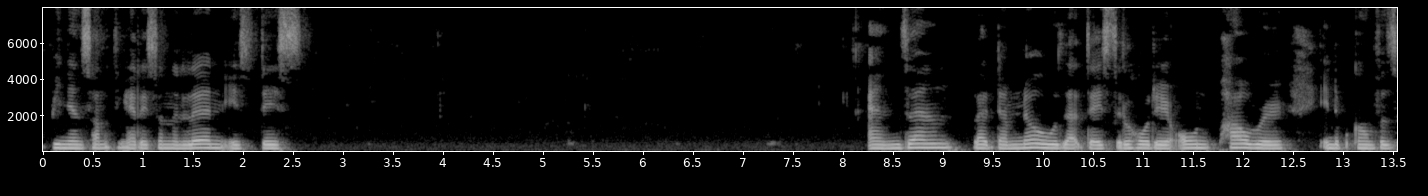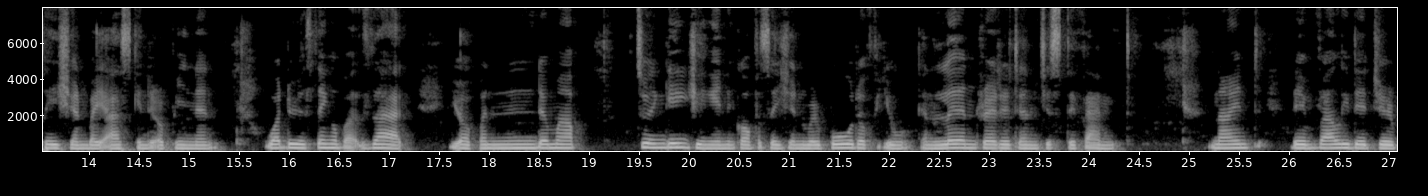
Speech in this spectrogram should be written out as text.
opinion. Something I recently learned is this and then let them know that they still hold their own power in the conversation by asking their opinion. What do you think about that? You open them up to engaging in a conversation where both of you can learn rather than just defend. Ninth, they validate your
